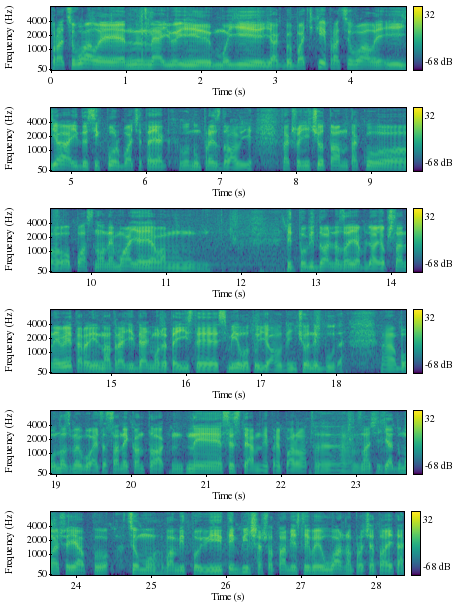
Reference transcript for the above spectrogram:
працювали нею і мої якби, батьки працювали, і я, і до сих пор бачите, як ну, при здрав'ї. Так що нічого там такого опасного немає. Я вам відповідально заявляю. Об штани витер і на третій день можете їсти сміло ту ягоду, нічого не буде. Е, Бо воно змивається. Це не контакт, не системний препарат. Е, Значить, я думаю, що я по цьому вам відповів. І тим більше, що там, якщо ви уважно прочитаєте,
